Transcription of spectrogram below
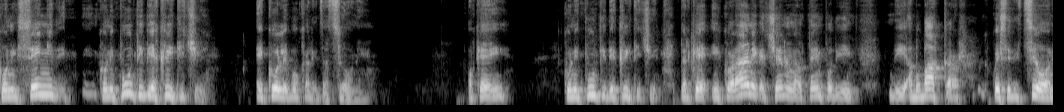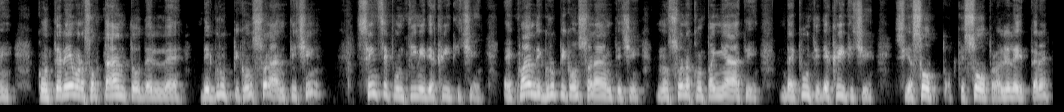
con i segni, con i punti diacritici e con le vocalizzazioni. Ok? con i punti diacritici, perché i Corani che c'erano al tempo di, di Abu Bakr, queste edizioni, contenevano soltanto delle, dei gruppi consonantici senza i puntini diacritici e quando i gruppi consonantici non sono accompagnati dai punti diacritici sia sotto che sopra le lettere,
